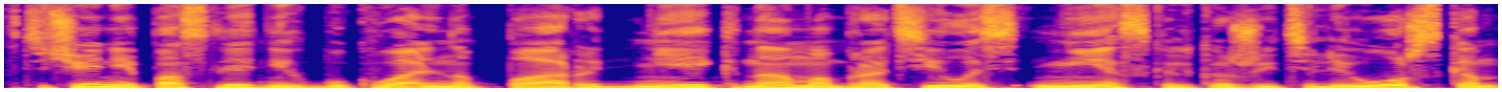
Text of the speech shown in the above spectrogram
В течение последних буквально пары дней к нам обратилось несколько жителей Орска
